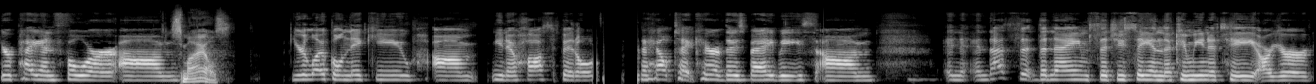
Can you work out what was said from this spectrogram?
You're paying for um, Smiles. your local NICU, um, you know, hospital to help take care of those babies. Um, and and that's the, the names that you see in the community are your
